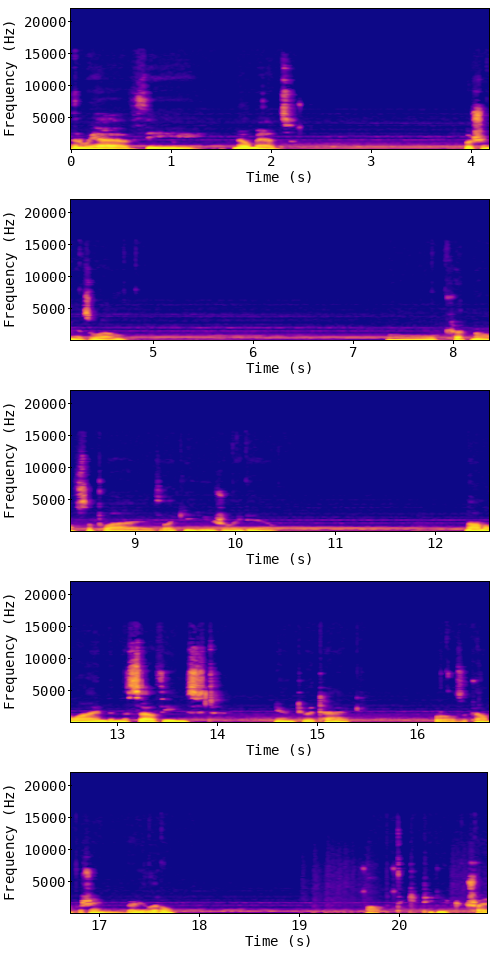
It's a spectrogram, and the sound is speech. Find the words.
Then we have the nomads pushing as well. Oh, cutting off supplies like you usually do. Non-aligned in the southeast, continuing to attack. World's accomplishing very little. Oh, they continue to try,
